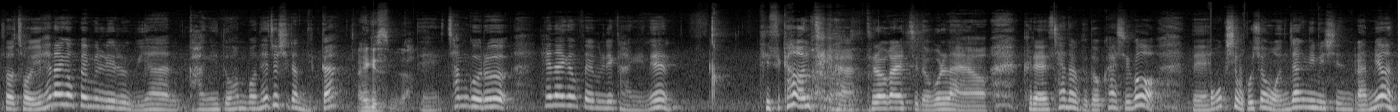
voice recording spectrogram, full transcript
그래서 저희 해나경 패밀리를 위한 강의도 한번 해주시렵니까? 알겠습니다. 네, 참고로 해나경 패밀리 강의는 디스카운트가 들어갈지도 몰라요. 그래서 채널 구독하시고, 네, 혹시 보션 원장님이시라면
